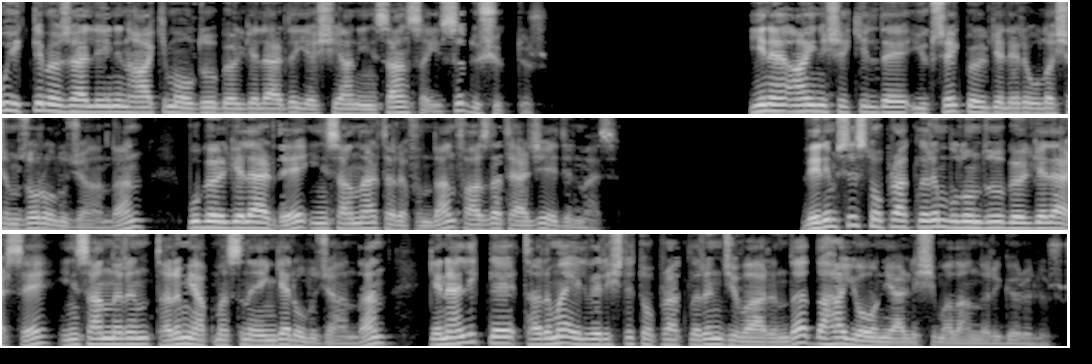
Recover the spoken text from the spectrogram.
bu iklim özelliğinin hakim olduğu bölgelerde yaşayan insan sayısı düşüktür. Yine aynı şekilde yüksek bölgelere ulaşım zor olacağından, bu bölgelerde insanlar tarafından fazla tercih edilmez. Verimsiz toprakların bulunduğu bölgelerse insanların tarım yapmasına engel olacağından genellikle tarıma elverişli toprakların civarında daha yoğun yerleşim alanları görülür.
